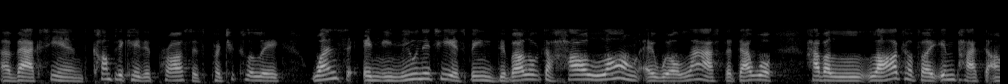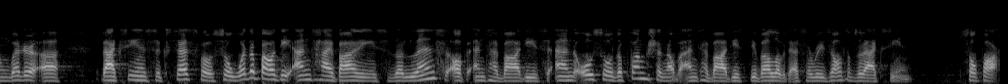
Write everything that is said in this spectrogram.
uh, vaccine, complicated process, particularly once an immunity is being developed, how long it will last. That will have a lot of uh, impact on whether a vaccine is successful. So what about the antibodies, the length of antibodies, and also the function of antibodies developed as a result of the vaccine so far?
